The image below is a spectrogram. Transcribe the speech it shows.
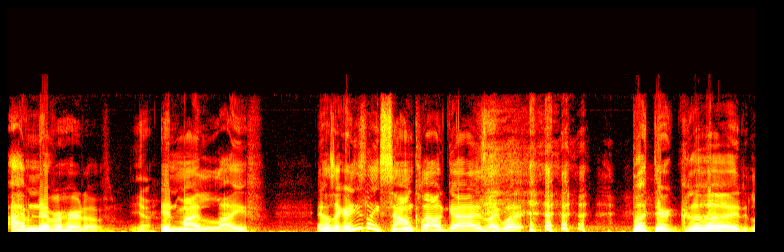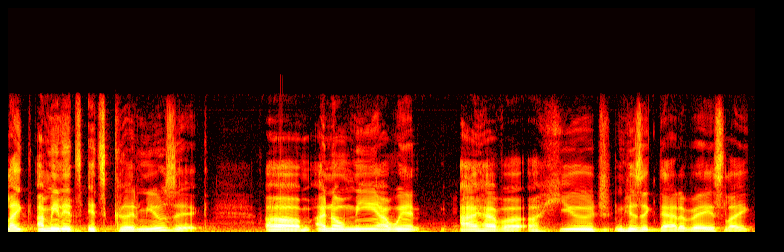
I've never heard of Yeah. in my life. And I was like, are these like SoundCloud guys? Like what? but they're good. Like I mean, it's it's good music. Um, I know me. I went. I have a, a huge music database. Like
